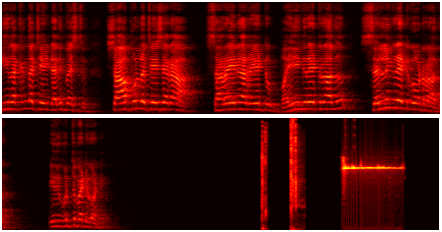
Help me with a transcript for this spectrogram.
ఈ రకంగా చేయండి అది బెస్ట్ షాపుల్లో చేశారా సరైన రేటు బయింగ్ రేటు రాదు సెల్లింగ్ రేటు కూడా రాదు. ఇది గుర్తుపెట్టుకోండి.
